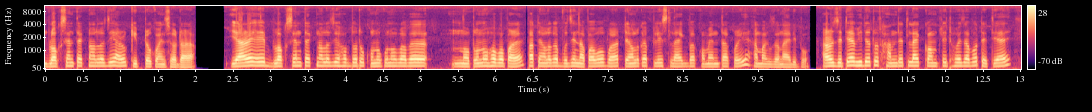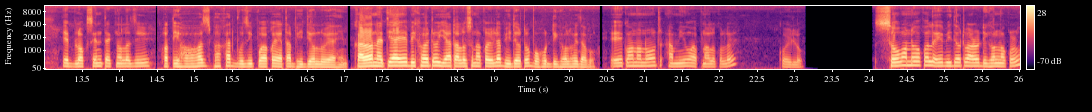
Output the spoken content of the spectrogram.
ব্লক চেইন টেকন'লজি আৰু ক্ৰিপ্ট' কইন্সৰ দ্বাৰা। ইয়াৰে এই ব্লক চেইন টেকন'লজি শব্দটো কোনো কোনো বাবে নতুনো হ'ব পাৰে বা তেওঁলোকে বুজি নাপাবও পাৰে তেওঁলোকে প্লিজ লাইক বা কমেণ্ট এটা কৰি আমাক জনাই দিব। আৰু যেতিয়া ভিডিঅ'টোত হাণ্ড্ৰেড লাইক কমপ্লিট হৈ যাব তেতিয়াই এই ব্লক চেইন টেকন'লজি অতি সহজ ভাষাত বুজি পোৱাকৈ এটা ভিডিঅ' লৈ আহিম। কাৰণ এতিয়া এই বিষয়টো ইয়াত আলোচনা কৰিলে ভিডিঅ'টো বহুত দীঘল হৈ যাব। এইকণ অনুৰোধ আমিও আপোনালোকলৈ কৰিলোঁ। চ' বন্ধুসকল এই ভিডিঅ'টো আৰু দীঘল নকৰোঁ।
